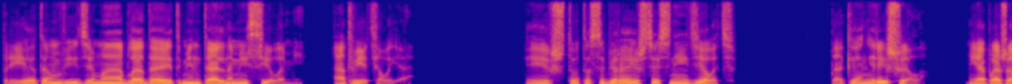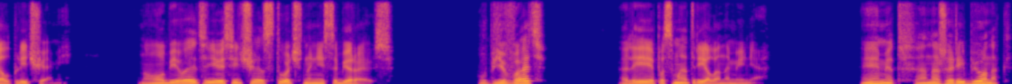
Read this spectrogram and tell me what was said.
при этом, видимо, обладает ментальными силами», — ответил я. «И что ты собираешься с ней делать?» «Пока не решил», — я пожал плечами. «Но убивать ее сейчас точно не собираюсь». «Убивать?» Лея посмотрела на меня. «Эммет, она же ребенок».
